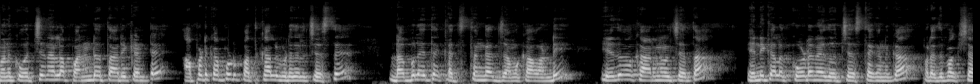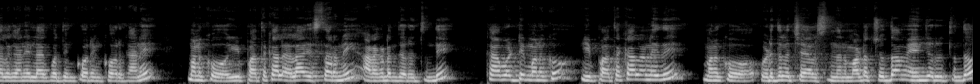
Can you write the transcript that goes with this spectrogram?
మనకు వచ్చే నెల పన్నెండో తారీఖు అంటే అప్పటికప్పుడు పథకాలు విడుదల చేస్తే డబ్బులు అయితే ఖచ్చితంగా జమ కావండి. ఏదో కారణాల చేత ఎన్నికల కోడ్ అనేది వచ్చేస్తే కనుక ప్రతిపక్షాలు కానీ లేకపోతే ఇంకోరు ఇంకోరు కానీ మనకు ఈ పథకాలు ఎలా ఇస్తారని అడగడం జరుగుతుంది. కాబట్టి మనకు ఈ పథకాలు అనేది మనకు విడుదల చేయాల్సిందనమాట చూద్దాం ఏం జరుగుతుందో.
